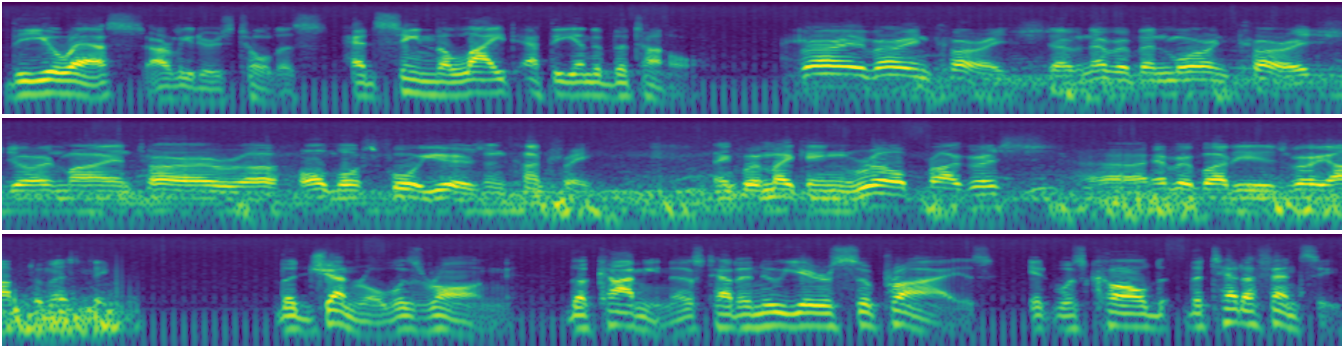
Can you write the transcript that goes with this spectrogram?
The U.S., our leaders told us, had seen the light at the end of the tunnel. Very, very encouraged. I've never been more encouraged during my entire uh, almost four years in country. I think we're making real progress. Uh, everybody is very optimistic. The general was wrong. The communist had a New Year's surprise. It was called the Tet Offensive,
